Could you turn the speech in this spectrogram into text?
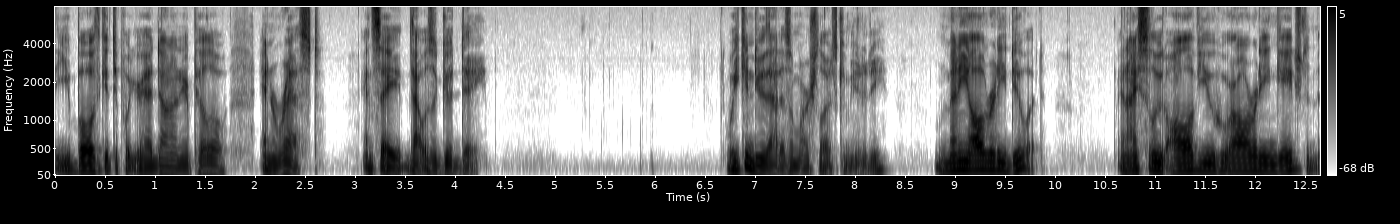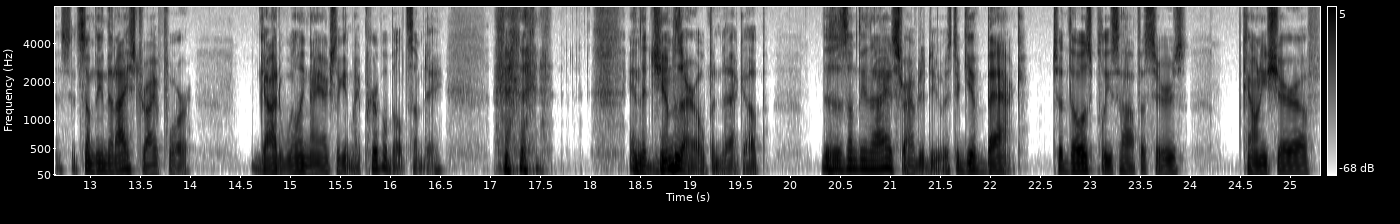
that you both get to put your head down on your pillow and rest and say, that was a good day. We can do that as a martial arts community. Many already do it. And I salute all of you who are already engaged in this. It's something that I strive for. God willing, I actually get my purple belt someday. and the gyms are opened back up. This is something that I strive to do is to give back to those police officers, county sheriff,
